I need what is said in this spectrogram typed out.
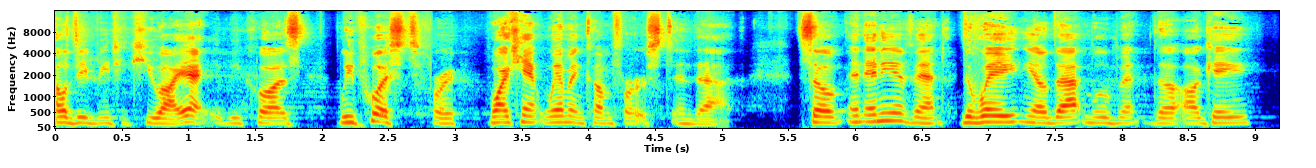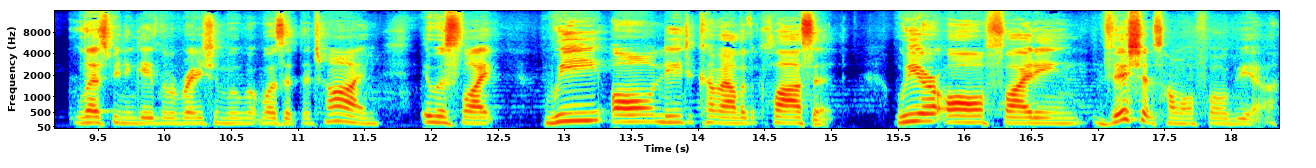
LGBTQIA, because we pushed for why can't women come first in that? So in any event, the way, you know, that movement, the uh, gay, lesbian and gay liberation movement was at the time, it was like, we all need to come out of the closet. We are all fighting vicious homophobia,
